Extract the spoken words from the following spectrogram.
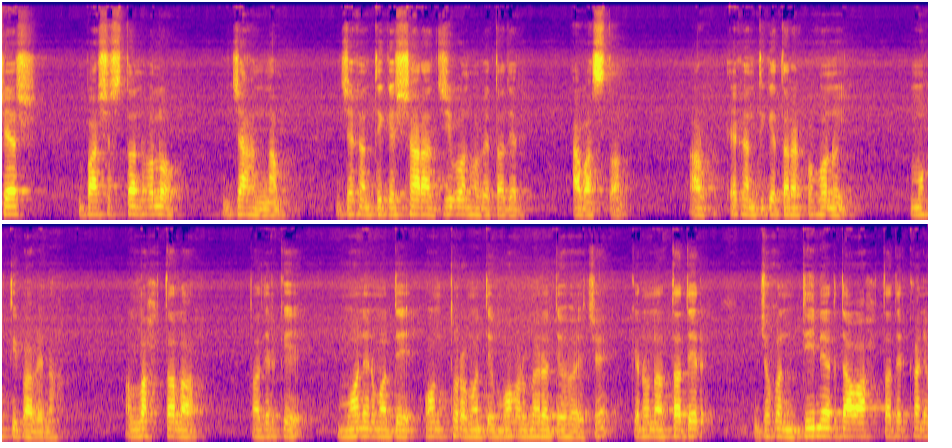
শেষ বাসস্থান হলো জাহান্নাম, যেখান থেকে সারা জীবন হবে তাদের আবাসস্থান আর এখান থেকে তারা কখনোই মুক্তি পাবে না। আল্লাহ তালা তাদেরকে মনের মধ্যে অন্তরের মধ্যে মোহর মেরে দেওয়া হয়েছে। কেননা তাদের যখন দিনের দাওয়া তাদের কানে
